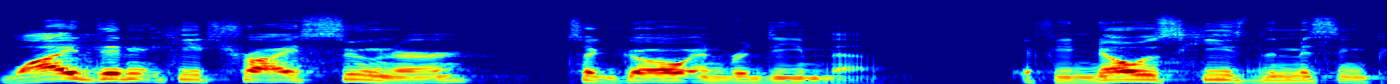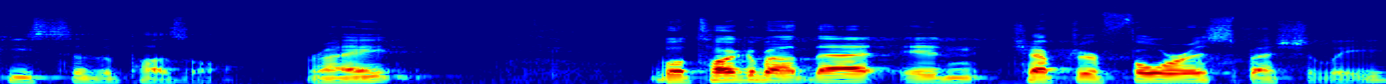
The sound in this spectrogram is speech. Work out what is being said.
why didn't he try sooner to go and redeem them? If he knows he's the missing piece to the puzzle, right? We'll talk about that in chapter 4 especially,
